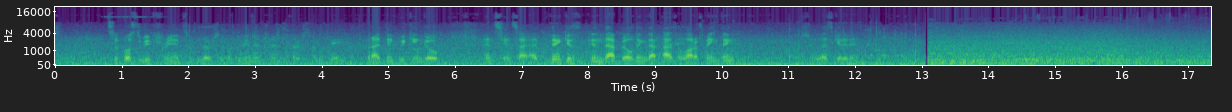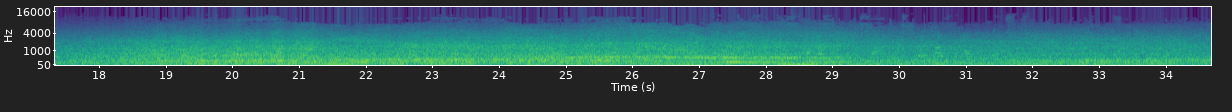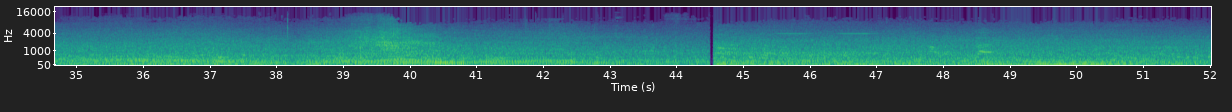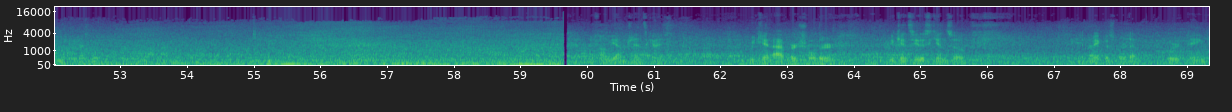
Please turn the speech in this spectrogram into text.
It's supposed to be free. It's, there's supposed to be an entrance. There's some gate, but I think we can go and see inside. I think is in that building that has a lot of painting. So let's get it in. The entrance, guys. We can't have our shoulder. We can see the skin, so it make us wear that weird thing.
